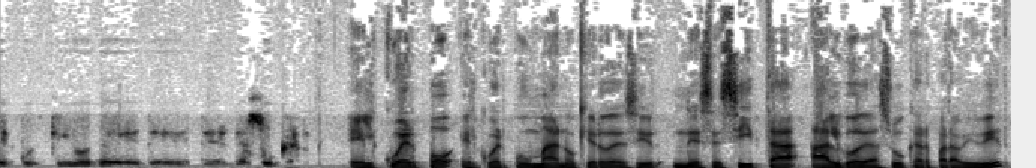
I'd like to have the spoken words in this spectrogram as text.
de cultivo de, azúcar. ¿El cuerpo, el cuerpo humano, quiero decir, necesita algo de azúcar para vivir?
